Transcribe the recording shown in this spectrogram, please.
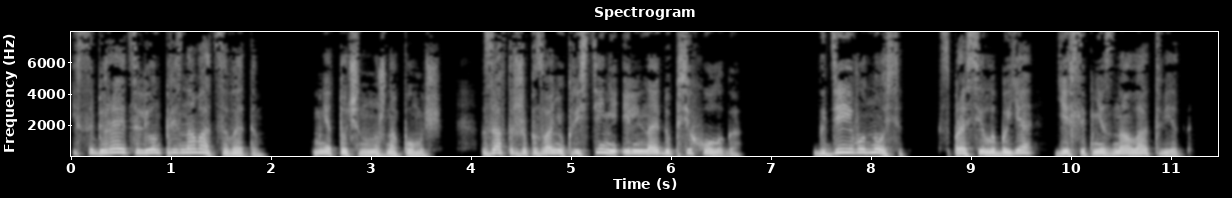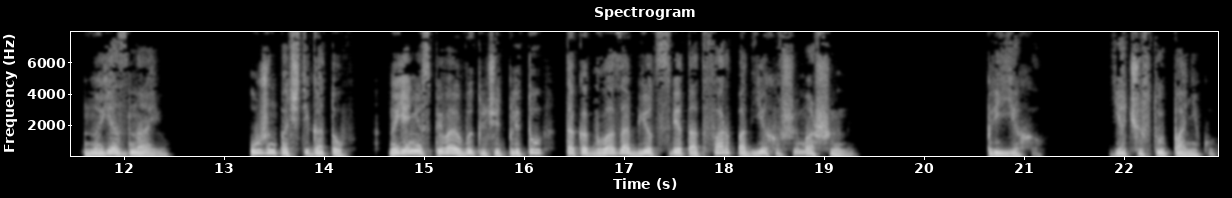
и собирается ли он признаваться в этом? Мне точно нужна помощь. Завтра же позвоню Кристине или найду психолога. Где его носит? Спросила бы я, если б не знала ответ. Но я знаю. Ужин почти готов, но я не успеваю выключить плиту, так как в глаза бьет свет от фар подъехавшей машины. Приехал. Я чувствую панику.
